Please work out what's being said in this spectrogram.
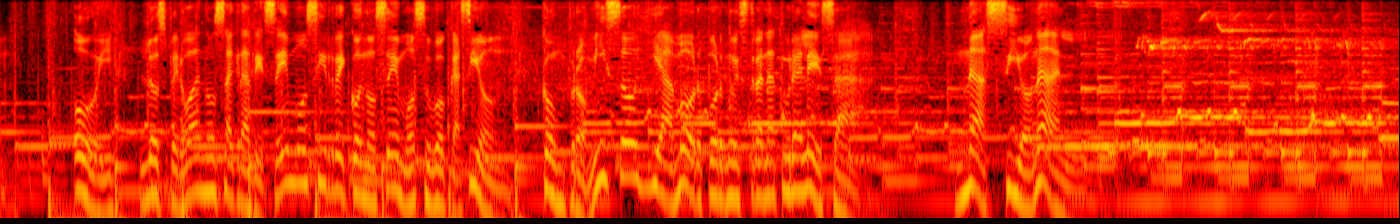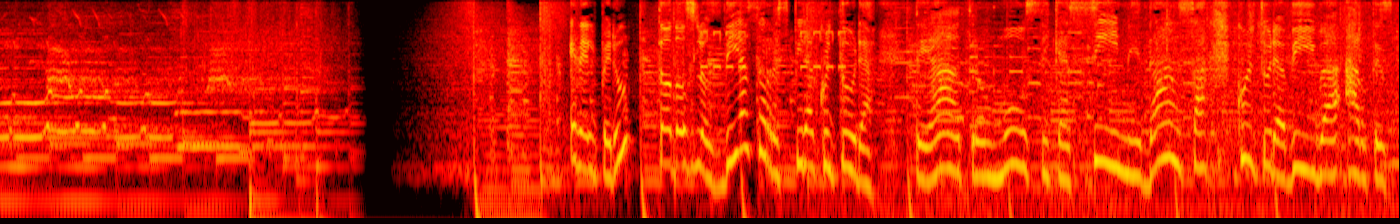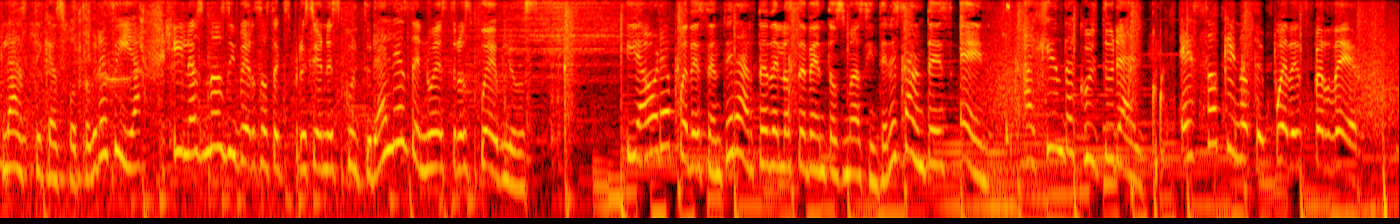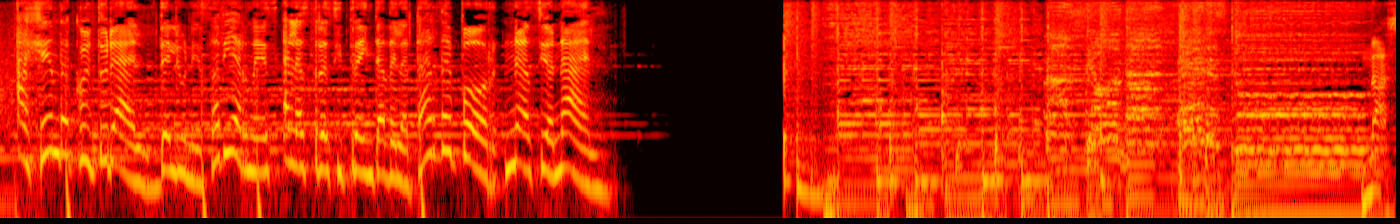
Hoy, los peruanos agradecemos y reconocemos su vocación, compromiso y amor por nuestra naturaleza. Nacional. En el Perú, todos los días se respira cultura. Teatro, música, cine, danza, cultura viva, artes plásticas, fotografía y las más diversas expresiones culturales de nuestros pueblos. Y ahora puedes enterarte de los eventos más interesantes en Agenda Cultural. Eso que no te puedes perder. Agenda Cultural, de lunes a viernes a las 3 y 30 de la tarde por Nacional.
